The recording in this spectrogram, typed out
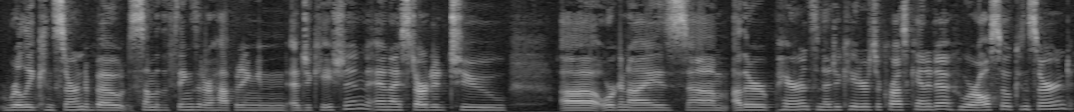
really concerned about some of the things that are happening in education, and I started to uh, organize um, other parents and educators across Canada who are also concerned.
